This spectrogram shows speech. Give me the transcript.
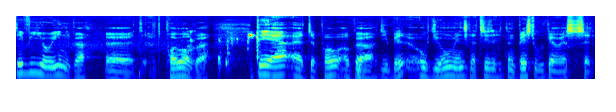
det vi jo egentlig gør, øh, prøver at gøre, det er at prøve at gøre de, de unge mennesker til den bedste udgave af sig selv.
